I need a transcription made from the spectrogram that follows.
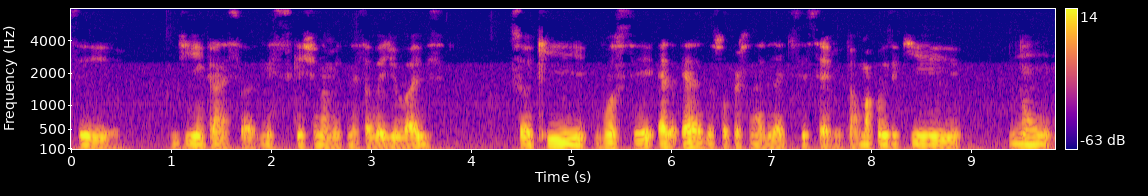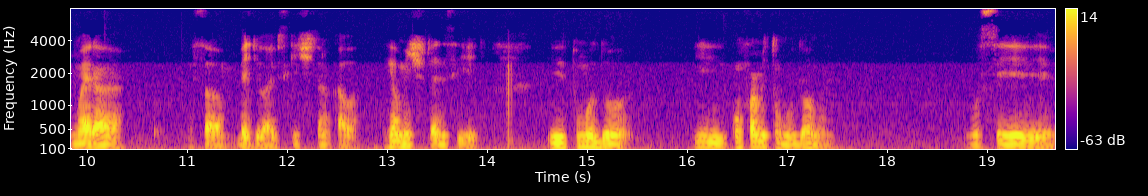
esse- de entrar nessa, nesses questionamentos, nessa bad vibes. Só que você é, é da sua personalidade ser sério. Então é uma coisa que não, não era essa bad vibes que te trancava. Realmente tu é desse jeito. E tu mudou. E conforme tu mudou, mano, você.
